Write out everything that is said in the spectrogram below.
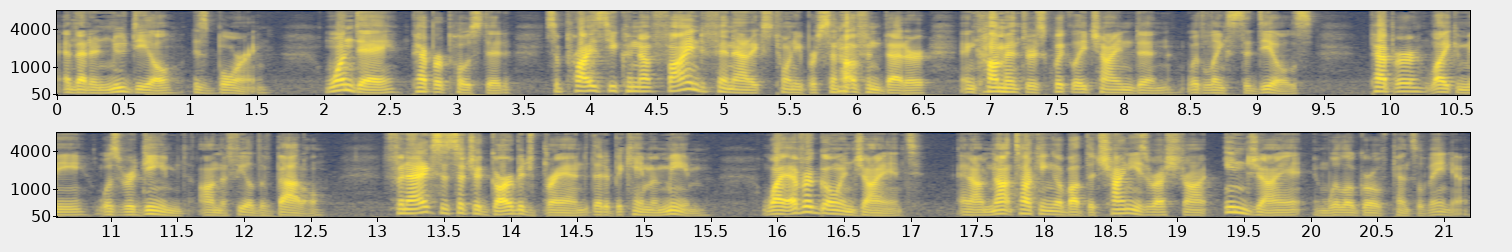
and that a new deal is boring. One day, Pepper posted, surprised he could not find Fanatics 20% off and better, and commenters quickly chimed in with links to deals. Pepper, like me, was redeemed on the field of battle. Fanatics is such a garbage brand that it became a meme. Why ever go in Giant, and I'm not talking about the Chinese restaurant in Giant in Willow Grove, Pennsylvania,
